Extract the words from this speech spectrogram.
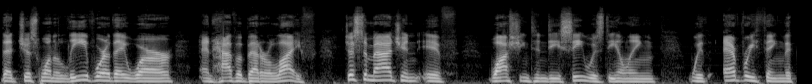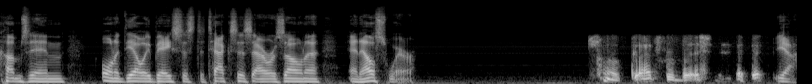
that just want to leave where they were and have a better life. Just imagine if Washington, D.C. was dealing with everything that comes in on a daily basis to Texas, Arizona, and elsewhere. Oh, God forbid. yeah.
